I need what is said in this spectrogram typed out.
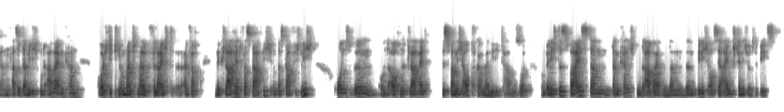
ähm, also damit ich gut arbeiten kann, bräuchte ich nur manchmal vielleicht äh, einfach eine Klarheit, was darf ich und was darf ich nicht und, ähm, und auch eine Klarheit, bis wann ich Aufgaben erledigt haben soll. Und wenn ich das weiß, dann, dann kann ich gut arbeiten, dann, dann bin ich auch sehr eigenständig unterwegs.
